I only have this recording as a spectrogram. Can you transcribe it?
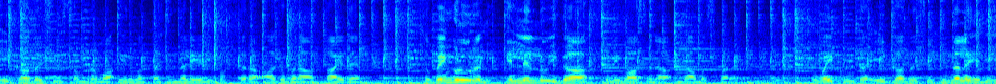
ಏಕಾದಶಿ ಸಂಭ್ರಮ ಇರುವಂಥ ಹಿನ್ನೆಲೆಯಲ್ಲಿ ಭಕ್ತರ ಆಗಮನ ಆಗ್ತಾ ಇದೆ. ಸೊ ಬೆಂಗಳೂರಲ್ಲಿ ಎಲ್ಲೆಲ್ಲೂ ಈಗ ಶ್ರೀನಿವಾಸನ ನಾಮಸ್ಮರಣೆ ಸೊ ವೈಕುಂಠ ಏಕಾದಶಿ ಹಿನ್ನೆಲೆಯಲ್ಲಿ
